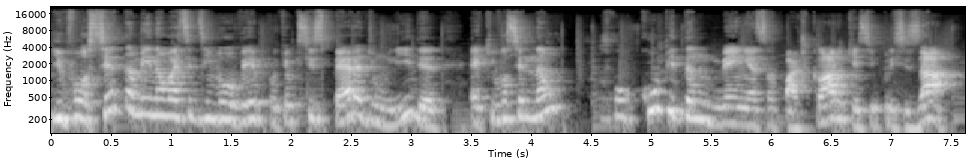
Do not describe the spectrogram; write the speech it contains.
e você também não vai se desenvolver, porque o que se espera de um líder é que você não ocupe também essa parte. Claro que se precisar,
